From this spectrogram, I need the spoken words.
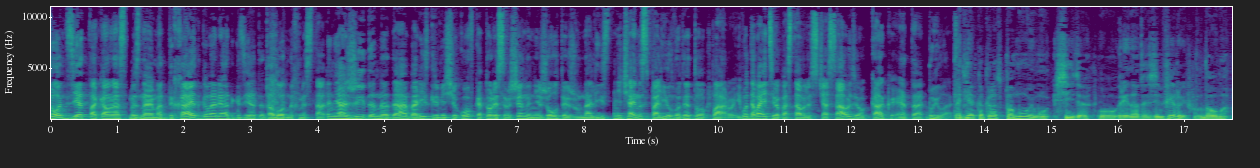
тот дед пока у нас, мы знаем, отдыхает, говорят, где-то в холодных местах. Неожиданно, да, Борис Гремещаков, который совершенно не желтый журналист, нечаянно спалил вот эту пару. И вот давай я тебе поставлю сейчас аудио, как это было. Я как раз, по-моему, сидя у Ренаты Земфирой дома,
